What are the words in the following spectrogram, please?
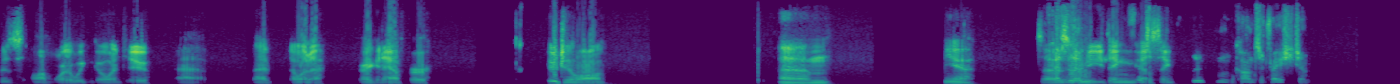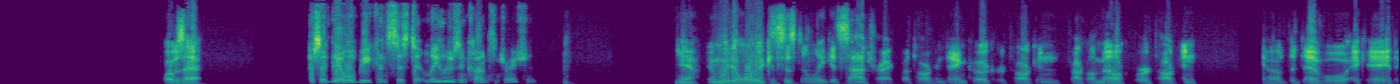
there's a lot more that we can go into. Uh, I don't want to drag it out for too too long. Um, yeah. So, is there anything else? Like, Losing concentration. what was that? I said they will be consistently losing concentration. Yeah, and we don't want to consistently get sidetracked by talking Dan Cook or talking chocolate milk or talking, you know, the devil, aka the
